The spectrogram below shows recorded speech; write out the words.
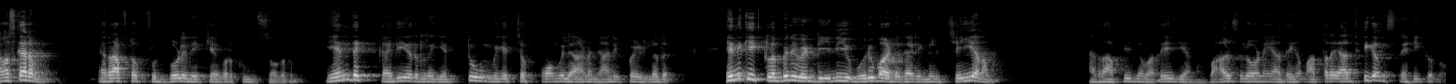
നമസ്കാരം. എറാഫ് ടോക്ക് ഫുട്ബോളിലേക്ക് എവർക്കും സ്വാഗതം. എന്റെ കരിയറിലെ ഏറ്റവും മികച്ച ഫോമിലാണ് ഞാനിപ്പോൾ ഉള്ളത് എനിക്ക് ഈ ക്ലബിന് വേണ്ടി ഇനിയും ഒരുപാട് കാര്യങ്ങൾ ചെയ്യണം. റാഫിഞ്ഞ പറയുകയാണ് ബാഴ്സലോണയെ അദ്ദേഹം അത്രയധികം സ്നേഹിക്കുന്നു.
